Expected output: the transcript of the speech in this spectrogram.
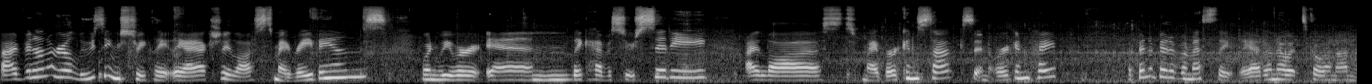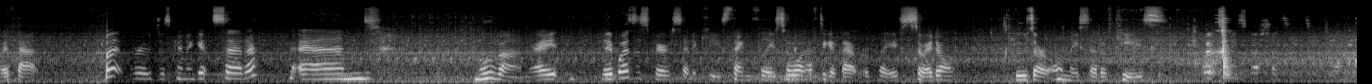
I've been on a real losing streak lately. I actually lost my Ray-Bans when we were in Lake Havasu City. I lost my Birkenstocks and organ pipe. I've been a bit of a mess lately. I don't know what's going on with that. But we're just gonna get set up and move on, right? It was a spare set of keys, thankfully, so we'll have to get that replaced so I don't lose our only set of keys. What's my specialty, TJ?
